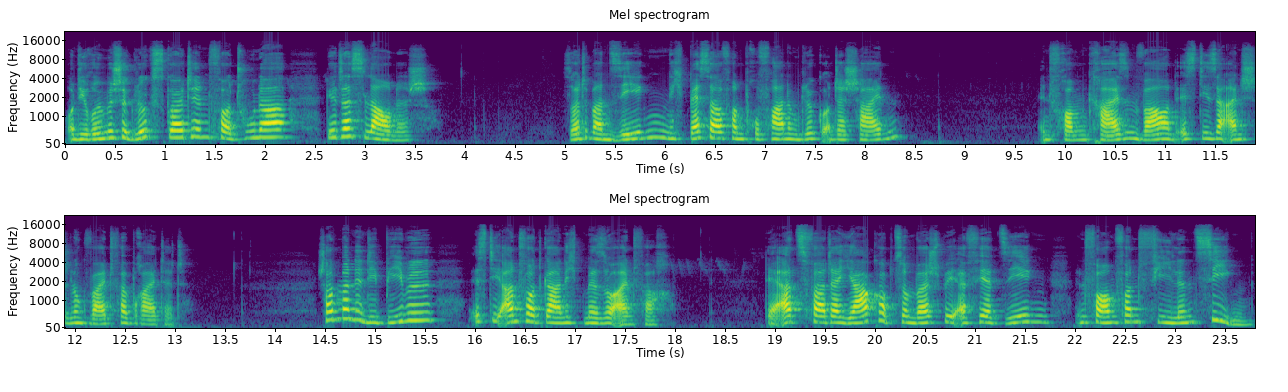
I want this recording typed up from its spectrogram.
Und die römische Glücksgöttin Fortuna gilt das launisch. Sollte man Segen nicht besser von profanem Glück unterscheiden? In frommen Kreisen war und ist diese Einstellung weit verbreitet. Schaut man in die Bibel, ist die Antwort gar nicht mehr so einfach. Der Erzvater Jakob zum Beispiel erfährt Segen in Form von vielen Ziegen.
